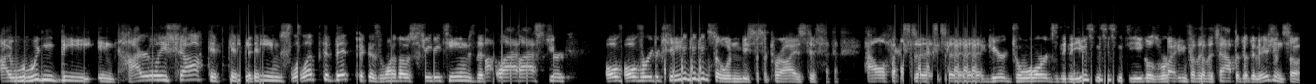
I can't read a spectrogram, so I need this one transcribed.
I wouldn't be entirely shocked if, if the team slipped a bit because one of those three teams that last year over- overachieved. So I wouldn't be surprised if Halifax uh, uh, geared towards the youth. The Eagles were fighting for the top of the division. So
